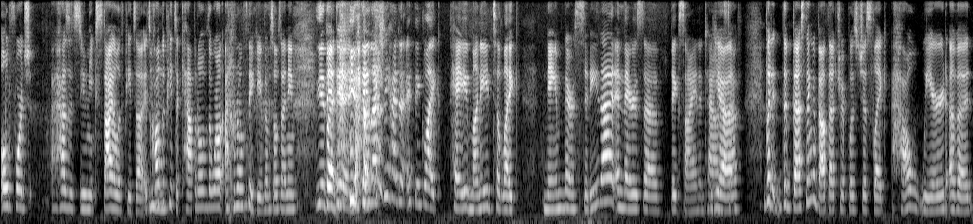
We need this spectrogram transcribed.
old forge has its unique style of pizza it's called Mm-hmm. the pizza capital of the world i don't know if they gave themselves that name Yeah, But- they did. yeah. They actually had to, I think, like pay money to like name their city that, and there's a big sign in town Yeah. and stuff. but it- the best thing about that trip was just like how weird of a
